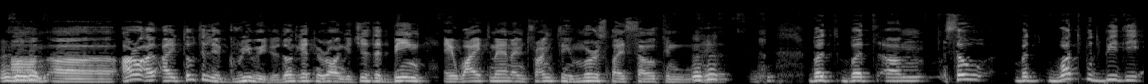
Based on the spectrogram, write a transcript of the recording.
Mm-hmm. Um, uh, I, I, totally agree with you. Don't get me wrong. It's just that being a white man, I'm trying to immerse myself in. Mm-hmm. but but um, so but what would be the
